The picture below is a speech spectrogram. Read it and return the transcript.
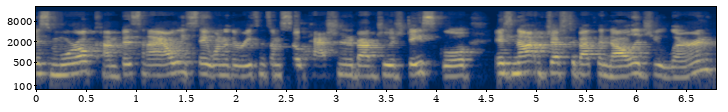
this moral compass. And I always say one of the reasons I'm so passionate about Jewish day school is not just about the knowledge you learn,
